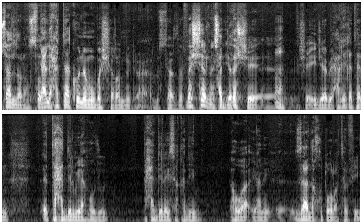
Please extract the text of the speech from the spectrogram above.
أستاذ لورنس تفضل. يعني حتى أكون مبشرا الاستاذ بشرنا حدث. شيء آه. شيء إيجابي. حقيقة تحدي المياه موجود. تحدي ليس قديم. هو يعني زاد خطورة فيه.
